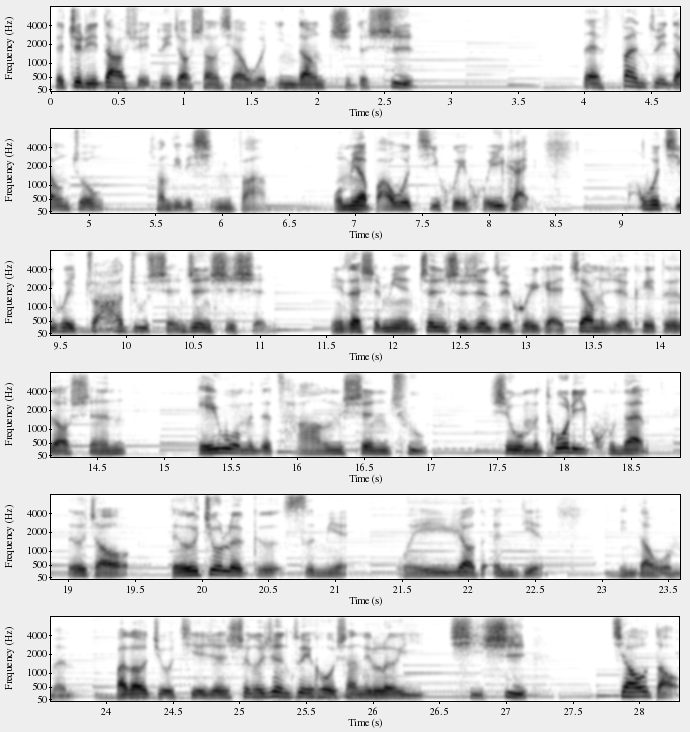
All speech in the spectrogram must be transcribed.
在这里，大水对照上下文，应当指的是在犯罪当中上帝的刑罚。我们要把握机会悔改，把握机会抓住神，认识神，并在神面前真实认罪悔改。这样的人可以得到神给我们的藏身处，使我们脱离苦难，得着得救乐歌四面围绕的恩典。领导我们八到九节，人生而认罪后，上帝乐意启示、教导、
